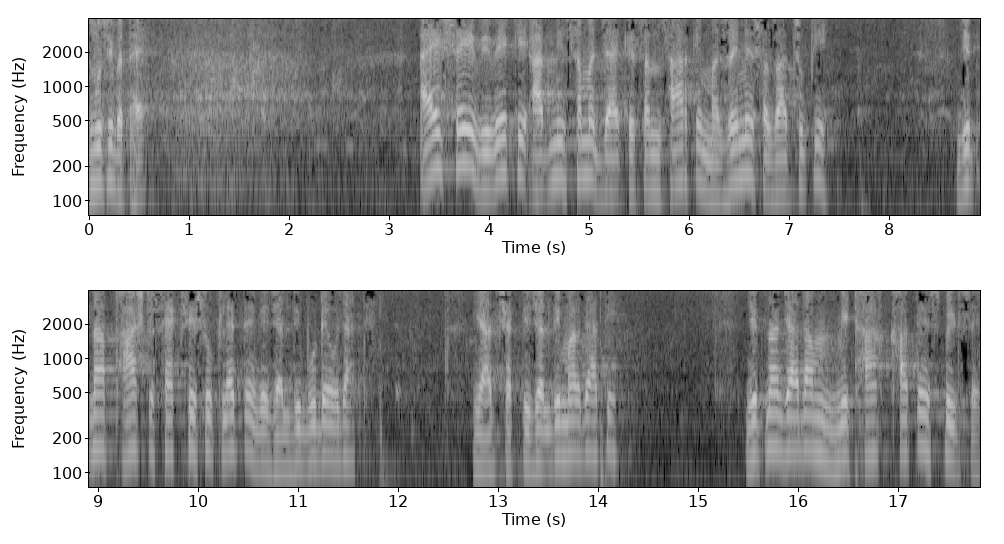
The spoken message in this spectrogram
मुसीबत है। ऐसे ही विवेक के आदमी समझ जाए कि संसार के मज़े में सजा छुपी जितना फास्ट सेक्सी सुख लेते हैं, वे जल्दी बूढ़े हो जाते याद शक्ति जल्दी मर जाती जितना ज़्यादा मीठा खाते हैं स्पीड से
